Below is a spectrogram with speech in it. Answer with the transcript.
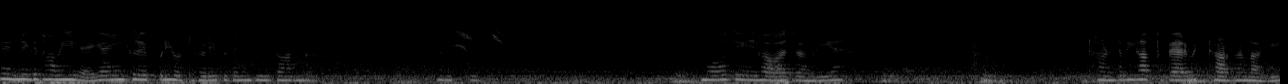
ਇੰਨੇ ਕੁ ਥਾਂ ਹੀ ਰਹਿ ਗਿਆ ਇਹ ਖਲੇਪੜੀ ਉੱਠ ਖੜੀ, ਪਤਾ ਨਹੀਂ ਕੀ ਕਾਰਨ। ਦੇਖੋ। ਬਹੁਤ ਤੇਜ਼ ਹਵਾ ਚੱਲਦੀ ਹੈ। ਠੰਡ ਵੀ ਹੱਥ ਪੈਰ ਵੀ ਠਰਨ ਲੱਗ ਗਈ।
